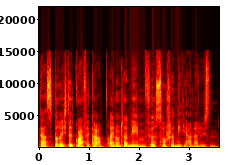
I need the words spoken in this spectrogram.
Das berichtet Graphica, ein Unternehmen für Social-Media-Analysen.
